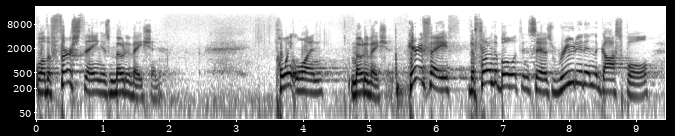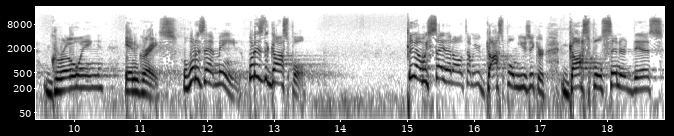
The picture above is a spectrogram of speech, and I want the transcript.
Well, the first thing is motivation. Point one motivation. Here at Faith, the front of the bulletin says, rooted in the gospel, growing in grace. Well, what does that mean? What is the gospel? You know, we say that all the time. Your gospel music or gospel centered this.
